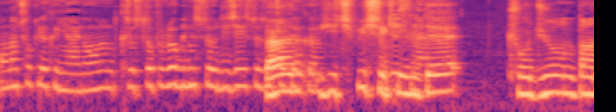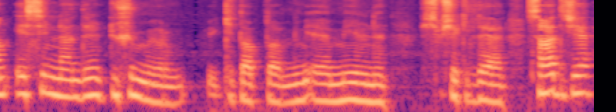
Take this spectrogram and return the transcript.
Ona çok yakın yani. Onun Christopher Robin'in söyleyeceği sözü ben çok yakın. Ben hiçbir şekilde çocuğundan esinlendiğini düşünmüyorum kitapta e, Mill'nin. Hiçbir şekilde yani. Sadece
